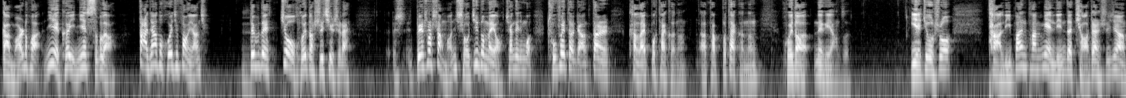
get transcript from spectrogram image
敢玩的话，你也可以，你也死不了，大家都回去放羊去，对不对？就回到石器时代，别说上网，你手机都没有，全给你没，除非他这样，但是看来不太可能啊，他不太可能回到那个样子，也就是说。塔利班他面临的挑战实际上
